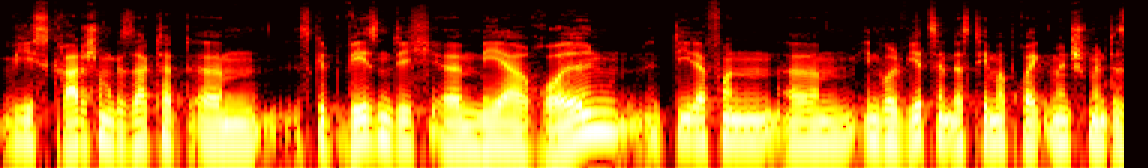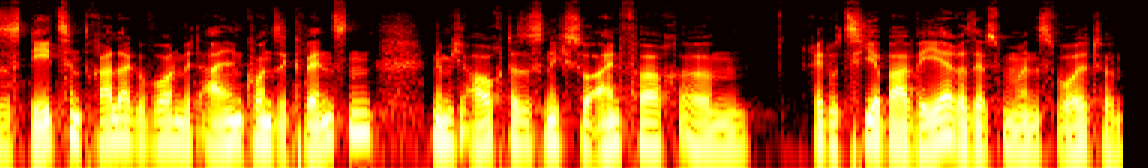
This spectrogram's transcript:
wie ich es gerade schon gesagt habe, ähm, es gibt wesentlich äh, mehr Rollen, die davon ähm, involviert sind in das Thema Projektmanagement. Es ist dezentraler geworden mit allen Konsequenzen, nämlich auch, dass es nicht so einfach ähm, reduzierbar wäre, selbst wenn man es wollte.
